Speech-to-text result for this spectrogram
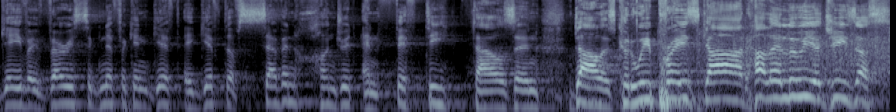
gave a very significant gift, a gift of $750,000. Could we praise God? Hallelujah, Jesus.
